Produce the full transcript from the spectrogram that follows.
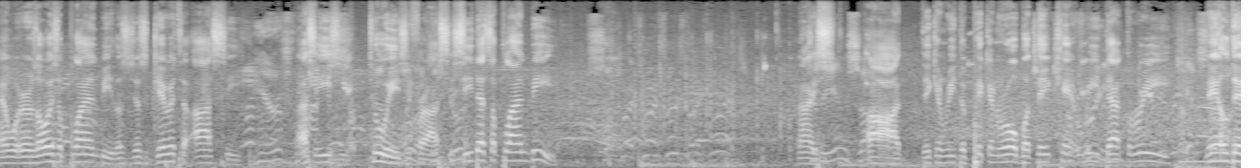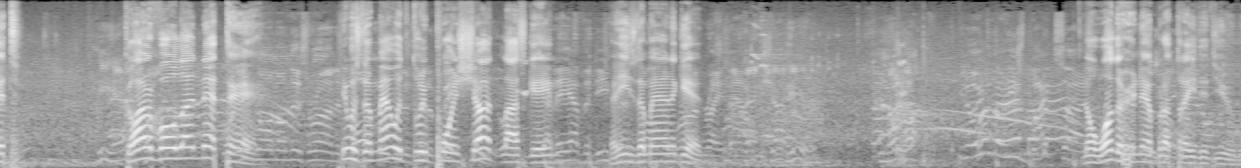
And there's always a plan B. Let's just give it to Asi. That's easy. Too easy for Asi. See, that's a plan B. Nice. Ah, they can read the pick and roll, but they can't read that three. Nailed it. Garvo Lanete. He was the man with three-point shot last game, and he's the man again. No wonder Ginebra traded you.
